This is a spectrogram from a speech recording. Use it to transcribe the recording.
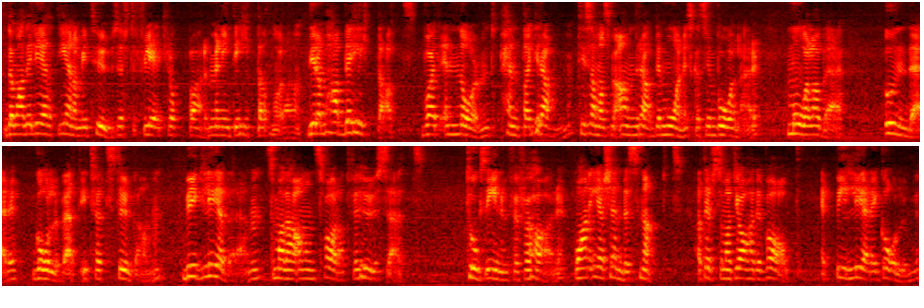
De hade letat igenom mitt hus efter fler kroppar men inte hittat några. Det de hade hittat var ett enormt pentagram tillsammans med andra demoniska symboler målade under golvet i tvättstugan. Byggledaren, som hade ansvarat för huset, togs in för förhör och han erkände snabbt att eftersom att jag hade valt ett billigare golv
